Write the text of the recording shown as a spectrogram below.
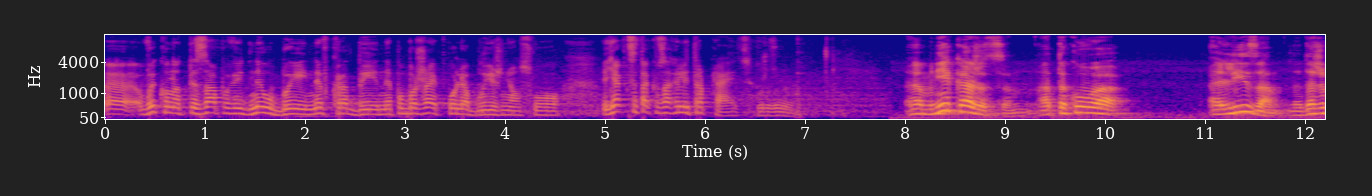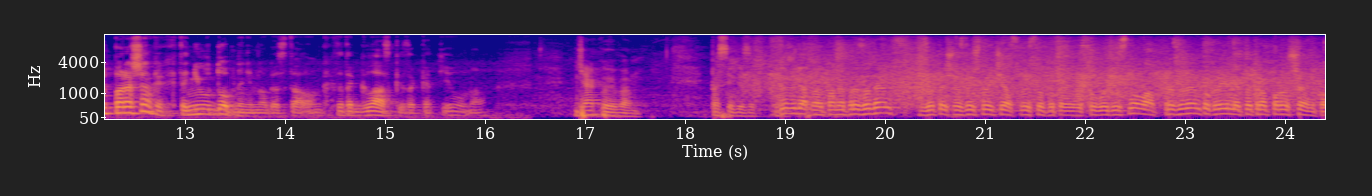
е, виконати заповідь не убий, не вкради, не побажай поля ближнього свого. Як це так взагалі трапляється? Зрозуміло. Э, Мне кажется, от такого Лиза, даже Порошенко как-то неудобно немного стало. Он как-то так глазки закатил. Но... Дякую вам. Спасибі за Дуже дякую, пане президент, за те, що знайшли час виступити у свободі слова. Президент України Петро Порошенко.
